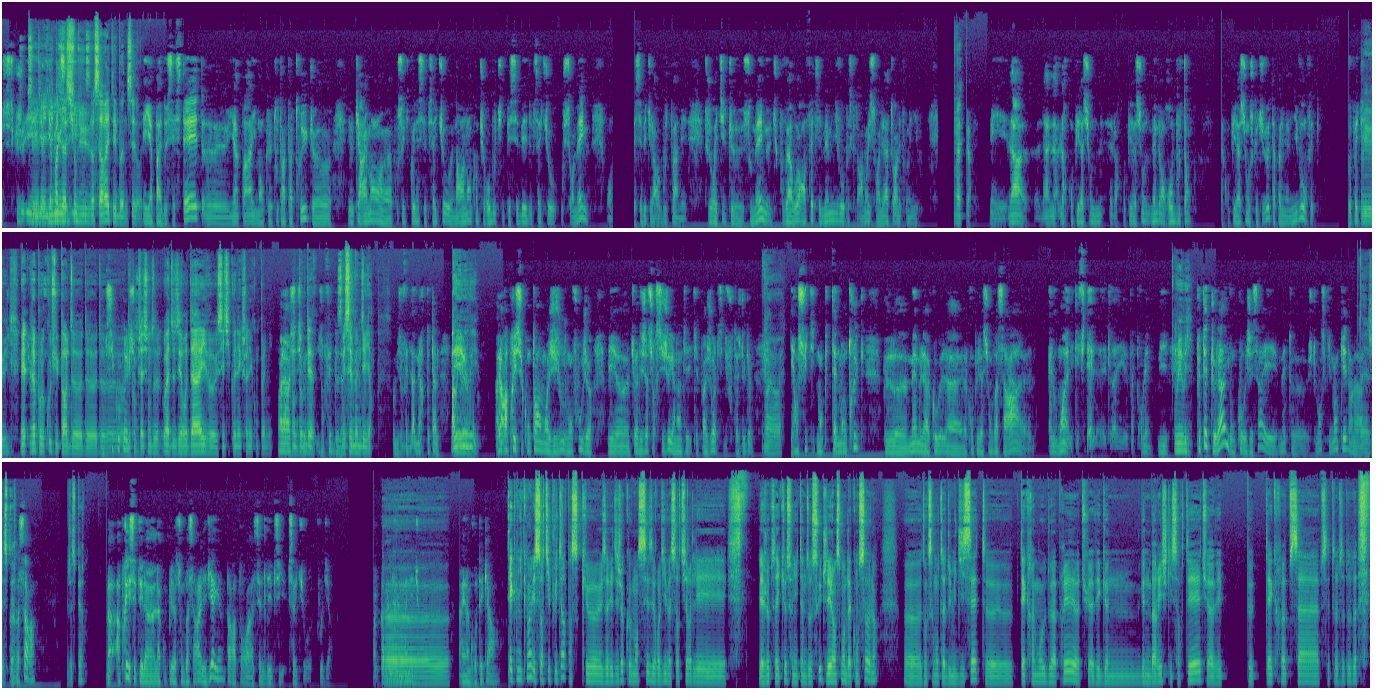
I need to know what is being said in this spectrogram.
L'émulation du Vassara était bonne, c'est vrai. Et il n'y a pas de save state, euh, il y a pas, il manque tout un tas de trucs. euh, et carrément, euh, pour ceux qui connaissent les Psycho, normalement quand tu rebootes une PCB de Psycho ou sur MAME, bon, PCB tu la rebootes pas, mais toujours est-il que sous MAME, tu pouvais avoir en fait les mêmes niveaux, parce que normalement ils sont aléatoires les premiers niveaux. Ouais. Mais là, la- leur compilation, leur compilation, même en rebootant la compilation ou ce que tu veux, t'as pas les mêmes niveaux en fait. Pas Oui, oui. Mais là, pour le coup, tu parles de, de, de- Psycho des compilations de, ouais, de Zero Dive, euh, City Connection et compagnie. Voilà, Donc, Dev. ils ont fait de la, Mais c'est le même délire. ils ont fait de la merde totale. Ah Mais, oui, oui, euh. Alors après, je suis content, moi j'y joue, je m'en fous, je- mais euh, tu vois, déjà sur 6 jeux, il y en a un qui est pas jouable, c'est du foutage de gueule. Ouais, ouais. Et ensuite, il te manque tellement de trucs que euh, même la, co- la, la compilation Vassara, elle au moins, elle était fidèle, tu vois, il y avait pas de problème. Mais Oui, oui. peut-être que là, ils vont corriger ça et mettre justement ce qui manquait dans la, Ouais, J'espère. Vassara. J'espère. Bah, après, c'était la, la compilation de Vassara, elle est vieille hein, par rapport à celle des Psy Psycho, faut dire. Enfin, Quand même. Euh, Ah, il y a un gros écart. hein. Techniquement, il est sorti plus tard parce qu'ils avaient déjà commencé, Zero Dive, à sortir les, les jeux Psycho sur Nintendo Switch dès le lancement de la console. hein. Euh, donc ça monte à 2017. euh, Peut-être un mois ou deux après, tu avais Gun, Gun Barish qui sortait. Tu avais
